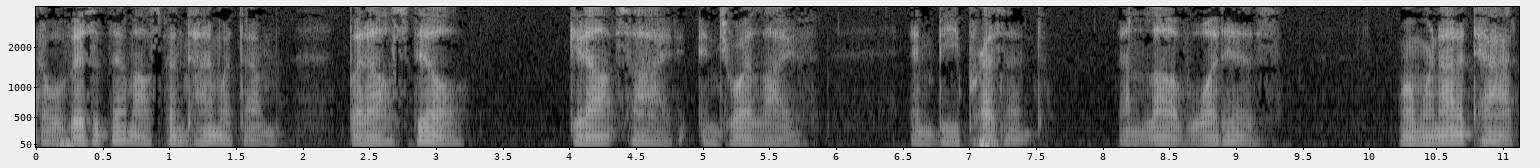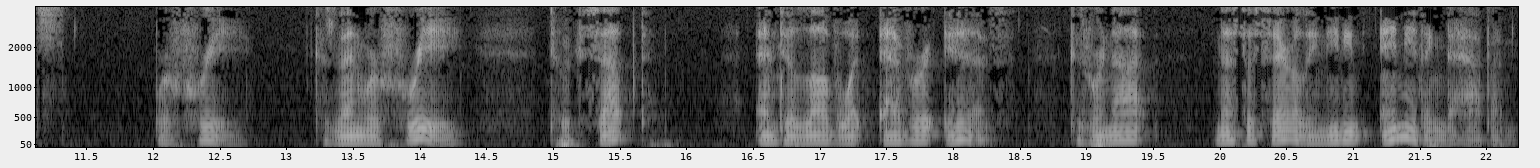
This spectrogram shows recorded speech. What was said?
I will visit them, I'll spend time with them, but I'll still get outside, enjoy life, and be present and love what is. When we're not attached, we're free, because then we're free to accept and to love whatever is, because we're not necessarily needing anything to happen.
